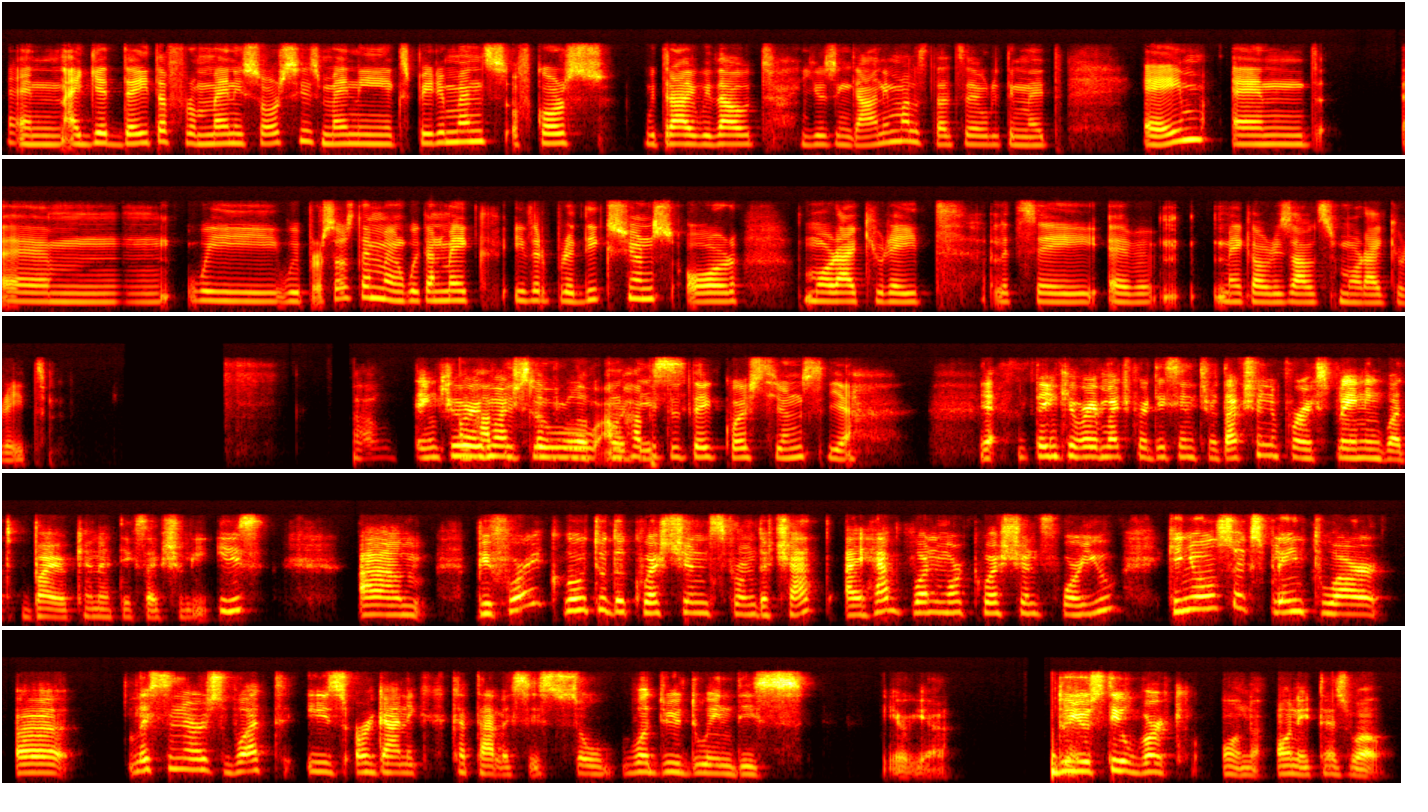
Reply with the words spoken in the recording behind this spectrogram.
and I get data from many sources, many experiments. Of course, we try without using animals. That's the ultimate aim. And um, we we process them and we can make either predictions or more accurate, let's say, uh, make our results more accurate. Wow, thank you I'm very much, to I'm happy this. to take questions. Yeah. Yeah, thank you very much for this introduction and for explaining what biokinetics actually is. Um, before I go to the questions from the chat, I have one more question for you. Can you also explain to our uh, listeners what is organic catalysis? So what do you do in this area? Do Yeah. you still work on, on it as well?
